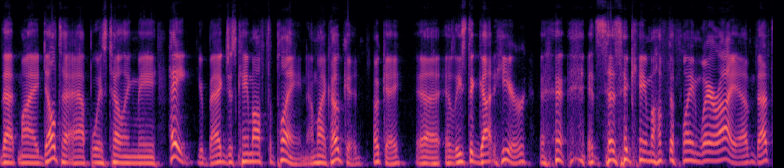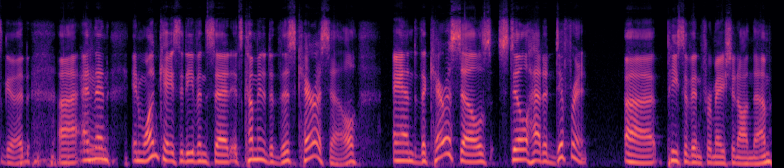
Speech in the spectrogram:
that my Delta app was telling me, "Hey, your bag just came off the plane." I'm like, "Oh, good, okay. Uh, at least it got here. it says it came off the plane where I am. That's good." Uh, and then in one case, it even said it's coming into this carousel and the carousels still had a different uh, piece of information on them.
